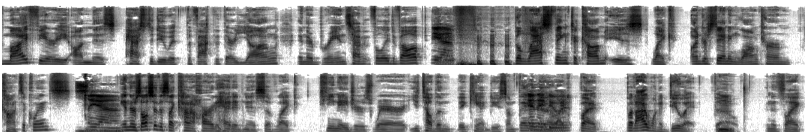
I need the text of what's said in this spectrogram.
My theory on this has to do with the fact that they're young and their brains haven't fully developed. and Yeah. it- the last thing to come is like understanding long term consequence. Yeah. And there's also this like kind of hard headedness of like teenagers where you tell them they can't do something And they they're do like, it. but but I want to do it though. And it's like,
